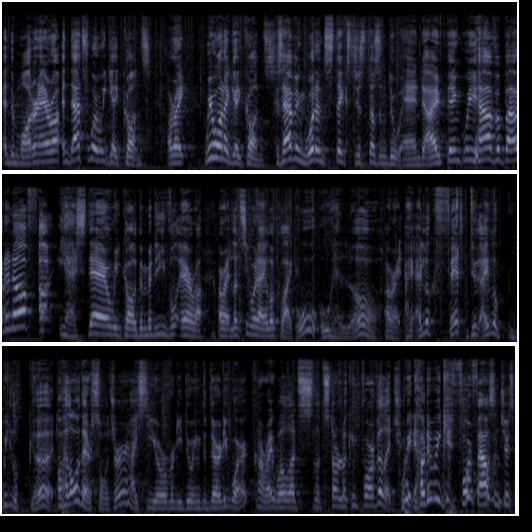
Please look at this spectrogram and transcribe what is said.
and the modern era, and that's where we get guns. All right, we want to get guns because having wooden sticks just doesn't do. And I think we have about enough. Uh, yes, there we go. The medieval era. All right, let's see what I look like. Ooh, ooh, hello. All right, I, I look fit, dude. I look, we look good. Oh, hello there, soldier. I see you're already doing the dirty work. All right, well, let's let's start looking for a village. Wait, how did we get 4,000 juice?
